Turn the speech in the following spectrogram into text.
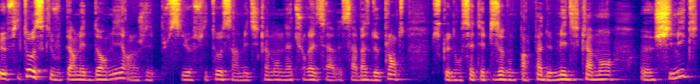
Euphytose qui vous permet de dormir. Alors, je sais plus si Euphytose c'est un médicament naturel, c'est à, base de plantes, parce que dans cet épisode on ne parle pas de médicaments chimiques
